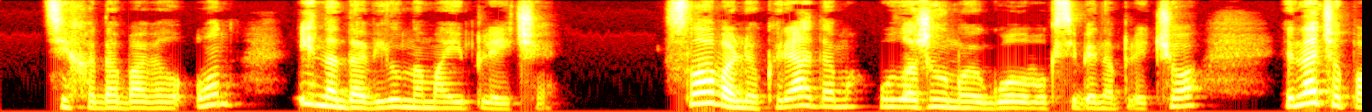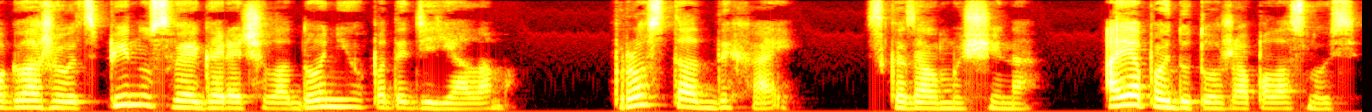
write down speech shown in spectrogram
— тихо добавил он и надавил на мои плечи. Слава лег рядом, уложил мою голову к себе на плечо и начал поглаживать спину своей горячей ладонью под одеялом. «Просто отдыхай», — сказал мужчина. «А я пойду тоже ополоснусь».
